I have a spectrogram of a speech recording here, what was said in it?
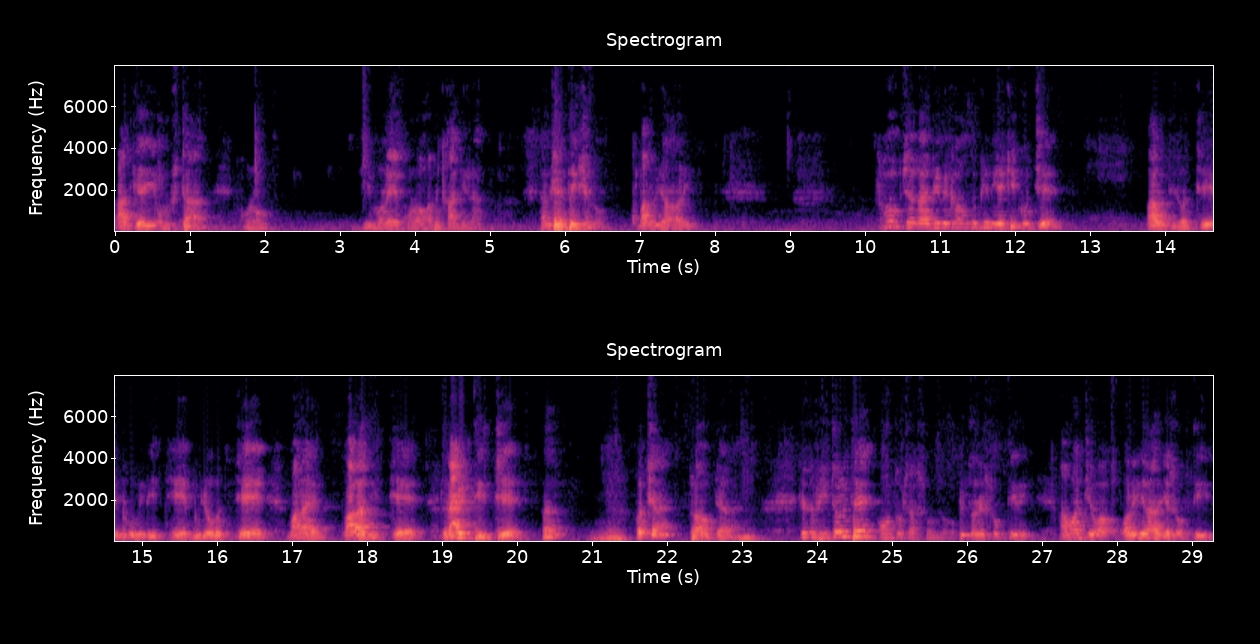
আজকে এই অনুষ্ঠান কোনো জীবনের কোনো আমাদের কাজে লাগবে না। আমি সে দেখছিল বারোই জানুয়ারি। সব জায়গায় বিবেকানন্দকে নিয়ে কি করছে? আরতি হচ্ছে ভূমি দিচ্ছে, পুজো হচ্ছে মালায় মালা দিচ্ছে, লাইট দিচ্ছে হ্যাঁ? হচ্ছে না? সব জায়গায়। কিন্তু ভিতরেতে অন্তঃটা শূন্য ভিতরের শক্তি আমার যে অরিজিনাল যে শক্তি,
